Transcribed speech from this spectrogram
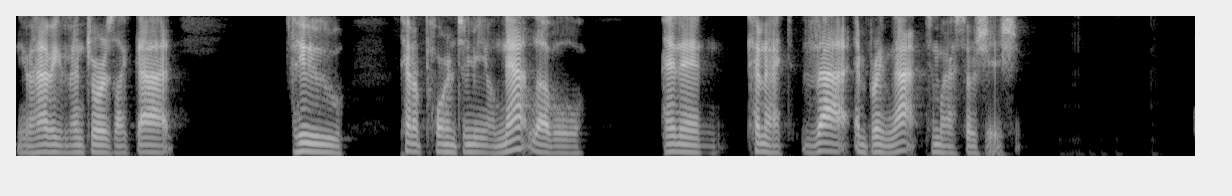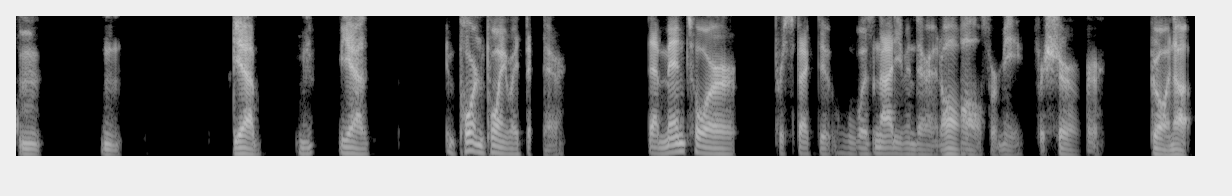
You know, having mentors like that who kind of pour into me on that level and then connect that and bring that to my association. Yeah. Mm, Yeah. Important point right there. That mentor perspective was not even there at all for me, for sure, growing up.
